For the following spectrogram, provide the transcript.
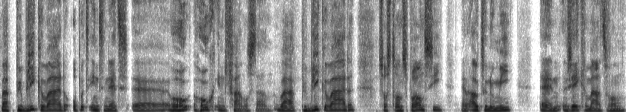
Waar publieke waarden op het internet uh, ho hoog in het vaandel staan. Waar publieke waarden zoals transparantie en autonomie en een zekere mate van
